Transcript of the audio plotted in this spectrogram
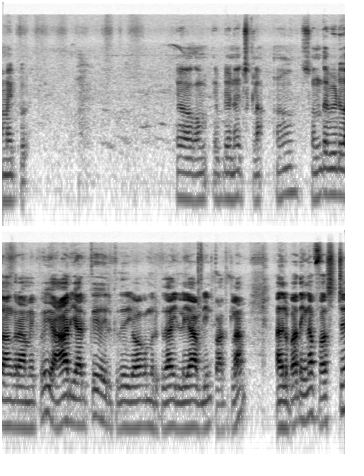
அமைப்பு. யோகம் எப்படின்னு வச்சுக்கலாம். சொந்த வீடு வாங்குகிற அமைப்பு யார் யாருக்கு இருக்குது? யோகம் இருக்குதா? இல்லையா? அப்படின்னு பார்த்துக்கலாம். அதில் பார்த்தீங்கன்னா ஃபஸ்ட்டு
